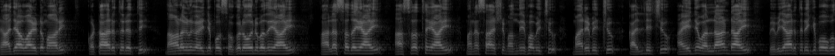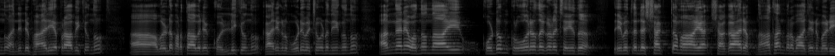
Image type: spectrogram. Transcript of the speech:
രാജാവായിട്ട് മാറി കൊട്ടാരത്തിലെത്തി. നാളുകൾ കഴിഞ്ഞപ്പോൾ സുഖലോലുപതയായി അലസതയായി അശ്രദ്ധയായി മനസാക്ഷി മന്ദീഭവിച്ചു മരവിച്ചു കല്ലിച്ചു അയഞ്ഞു വല്ലാണ്ടായി വ്യഭിചാരത്തിലേക്ക് പോകുന്നു അന്യന്റെ ഭാര്യയെ പ്രാപിക്കുന്നു അവളുടെ ഭർത്താവിനെ കൊല്ലിക്കുന്നു കാര്യങ്ങൾ മൂടി വെച്ചുകൊണ്ട് നീങ്ങുന്നു. അങ്ങനെ ഒന്നൊന്നായി കൊടും ക്രൂരതകൾ ചെയ്ത് ദൈവത്തിന്റെ ശക്തമായ ശകാരം നാഥാൻ പ്രവാചകൻ വഴി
